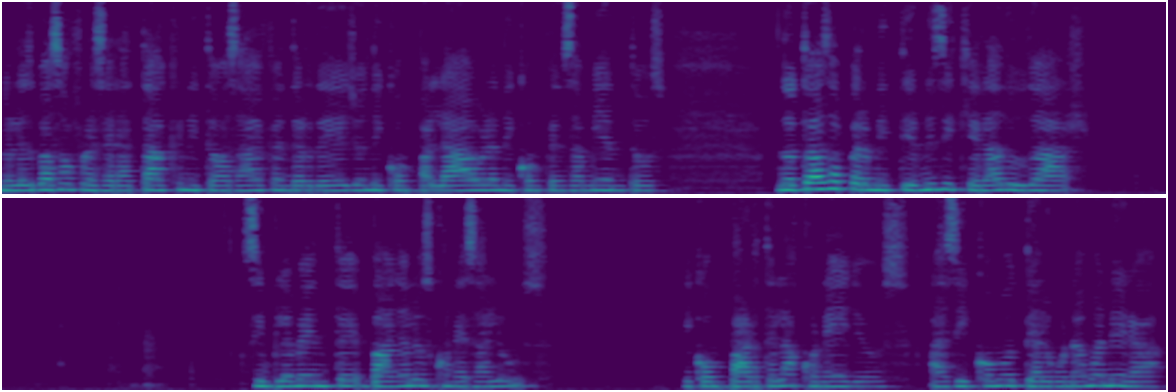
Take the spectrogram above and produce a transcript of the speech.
no les vas a ofrecer ataque ni te vas a defender de ellos ni con palabras ni con pensamientos. No te vas a permitir ni siquiera dudar. Simplemente báñalos con esa luz y compártela con ellos, así como de alguna manera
